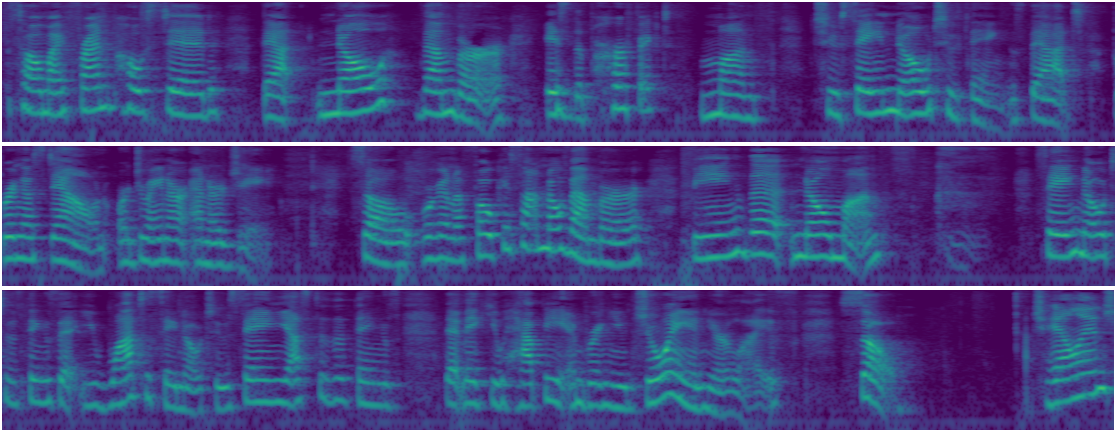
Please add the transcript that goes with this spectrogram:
so my friend posted that November is the perfect month to say no to things that bring us down or drain our energy. So we're gonna focus on November being the no month, saying no to the things that you want to say no to, saying yes to the things that make you happy and bring you joy in your life. So challenge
